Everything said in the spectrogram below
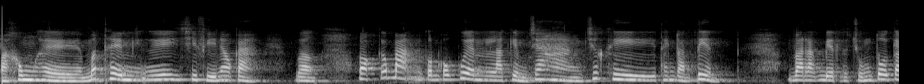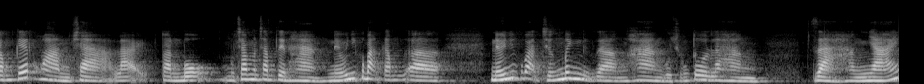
Mà không hề mất thêm những cái chi phí nào cả vâng. Hoặc các bạn còn có quyền là kiểm tra hàng trước khi thanh toán tiền. Và đặc biệt là chúng tôi cam kết hoàn trả lại toàn bộ 100% tiền hàng. Nếu như các bạn cam à, nếu như các bạn chứng minh được rằng hàng của chúng tôi là hàng giả hàng nhái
